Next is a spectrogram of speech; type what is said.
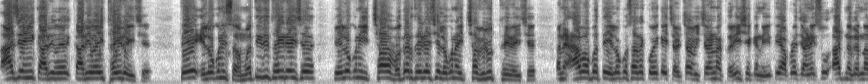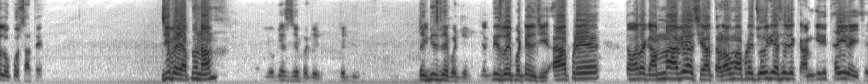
આ જે અહીં કાર્યવાહી કાર્યવાહી થઈ રહી છે. તે એ લોકોની સહમતિથી થઈ રહી છે કે એ લોકોની ઈચ્છા વગર થઈ રહી છે એ લોકોના ઈચ્છા વિરુદ્ધ થઈ રહી છે. અને આ બાબતે એ લોકો સાથે કોઈ કંઈ ચર્ચા વિચારણા કરી છે કે નહીં તે આપણે જાણીશું આ નગરના લોકો સાથે. જી ભાઈ આપનું નામ? યોગેશભાઈ પટેલ. જગદીશભાઈ પટેલ. જગદીશભાઈ પટેલજી આ આપણે તમારા ગામમાં આવ્યા છે આ તળાવમાં આપણે જોઈ રહ્યા છીએ જે કામગીરી થઈ રહી છે.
